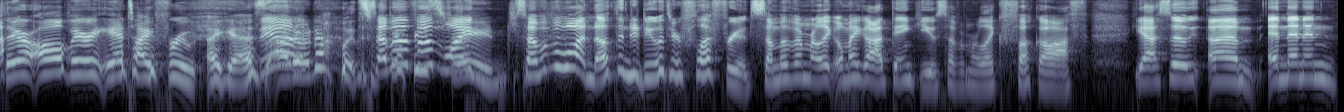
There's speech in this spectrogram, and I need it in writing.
they are all very anti-fruit, I guess. yeah. I don't know. It's some of them strange. like some of them want nothing to do with your fluff fruits. Some of them are like, oh my god, thank you. Some of them are like, fuck off. Yeah. So um, and then in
